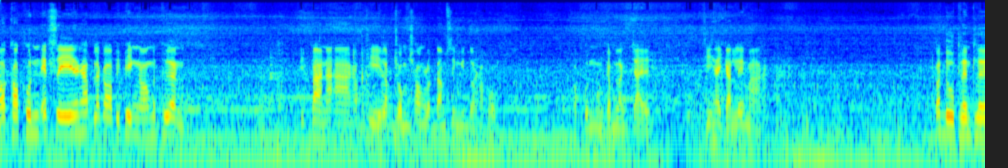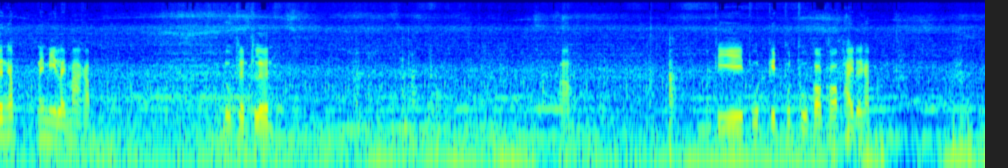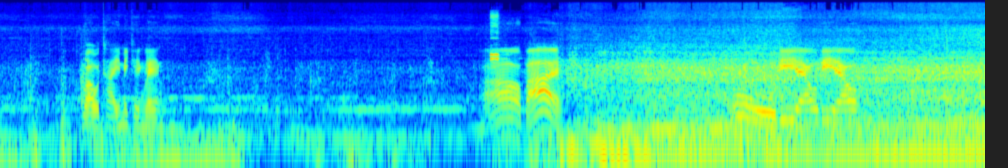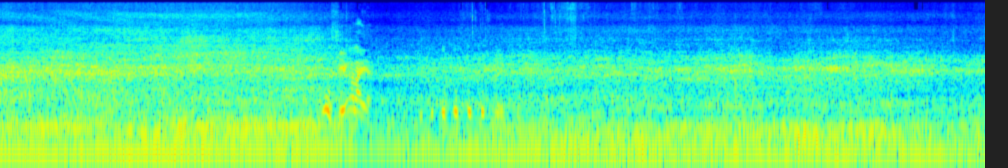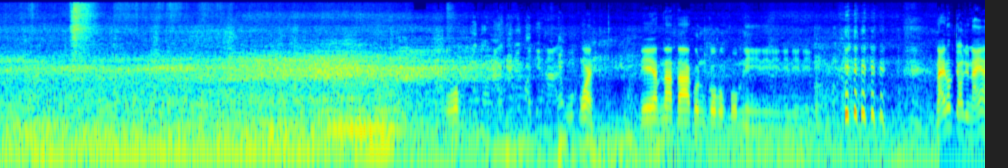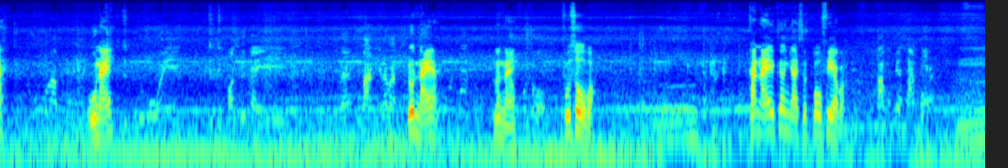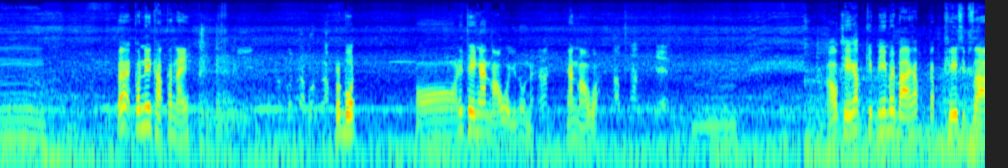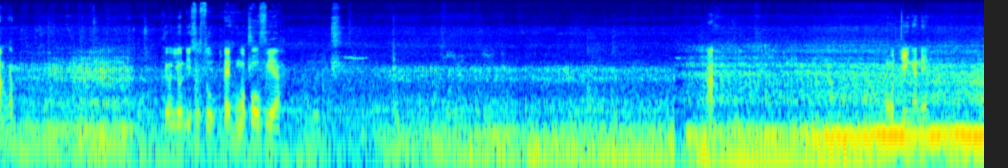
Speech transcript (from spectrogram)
ก็ขอบคุณ FC นะครับ แล้วก็พี่พิงน้องเพื่อนๆพี่ป้าน้าอาครับที่รับชมช่องรถดำซิ่งดินด่วครับผม ขอบคุณกำลังใจที่ให้กันเล่นมาครับ ก็ดูเพลินๆครับ ไม่มีอะไรมากครับ ดูเพลินๆเอบางทีพูดผิดพูดถูกก็ขออภัยด้วยครับ ว่าวไทยไม่แข็งแรงอ้าวไป โอ้ DL DL โอ้ เสียงอะไรอะ ตุ๊บตุ๊บตุ๊บตุ๊บตุ๊บเลย โอ้ว้ายนี่ ครับหน้าตาคนโกหกผมนี่นี่นี่นี่นี่ ไหนรถจอดอยู่ไหนอะอูไหน ดูไอ้ก่อนถึงไอ้เมืองบ้านนี้นะบ้านรุ่นไหนอะรุ่นไหนผู้โซ่ฟูโซ่ป่ะคันไหนเครื่องใหญ่สุดโปรเฟียป่ะตามผมเพียรสามหกอืมแล้วคนนี้ขับคันไหน นี่คนขับรถครับรถบดอ๋อนี่เทงานเหมาว่ะอยู่นู่นน่ะฮะงานเหมาว่ะขับงานแกอืมเอา โอเคครับ คลิปนี้บายบายครับ กับ K13 ครับ เครื่องยนต์อีซูซุแต่หัวโปรเฟียมาโหดจริงอันนี้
